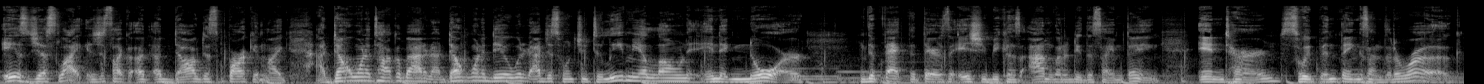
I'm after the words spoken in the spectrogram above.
is just like. It's just like a, a dog just barking like i don't want to talk about it. I don't want to deal with it. I just want you to leave me alone and ignore the fact that there's an issue because I'm going to do the same thing. In turn, sweeping things under the rug.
